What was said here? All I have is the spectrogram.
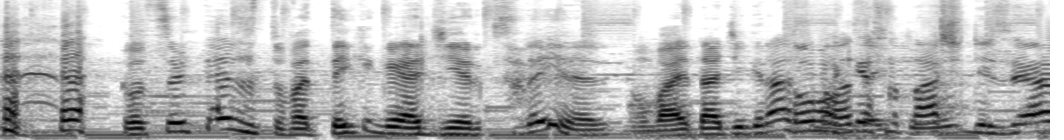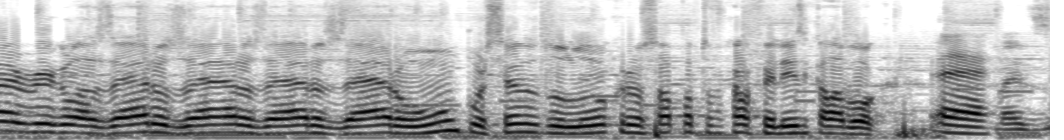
com certeza, tu vai ter que ganhar dinheiro com isso daí, né? Não vai dar de graça. Toma aqui essa taxa de 0,0001% do lucro só pra tu ficar feliz e calar a boca. É. Mas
